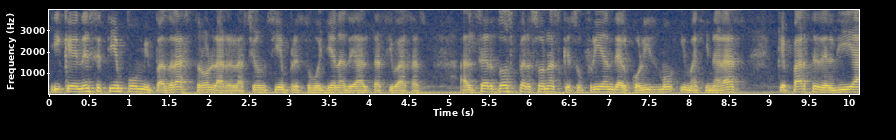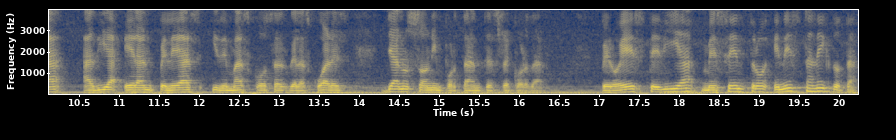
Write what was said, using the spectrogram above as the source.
y que en ese tiempo mi padrastro la relación siempre estuvo llena de altas y bajas. Al ser dos personas que sufrían de alcoholismo, imaginarás que parte del día a día eran peleas y demás cosas de las cuales ya no son importantes recordar. Pero este día me centro en esta anécdota.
